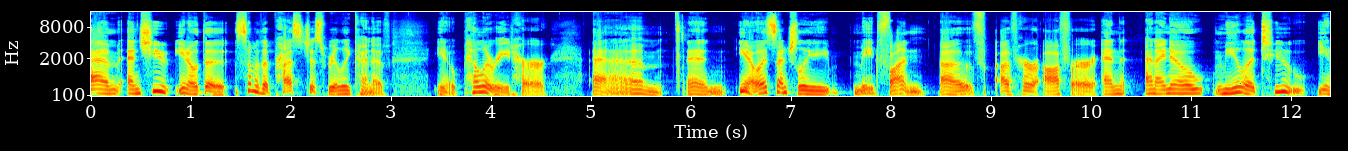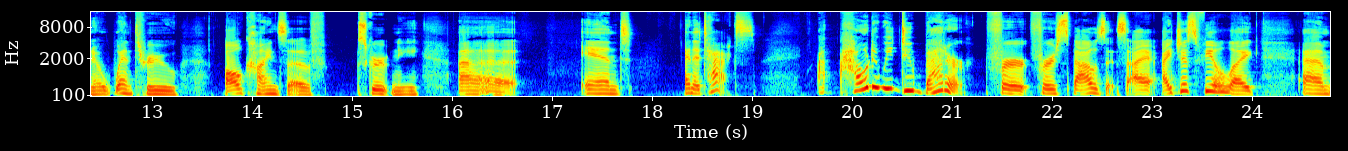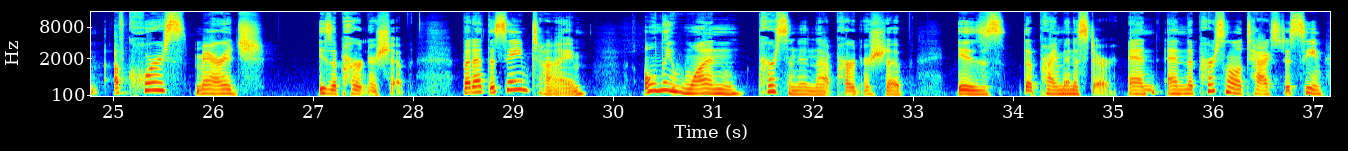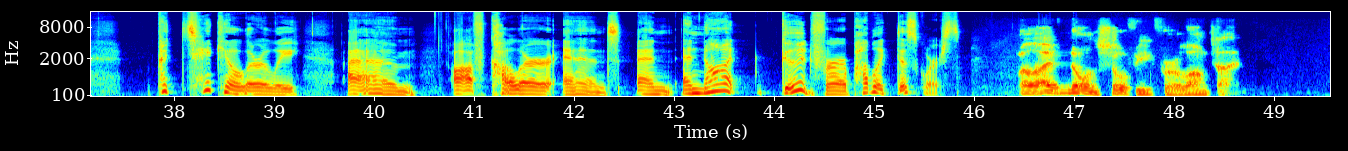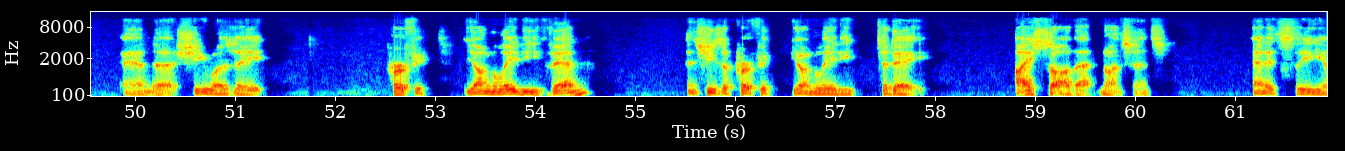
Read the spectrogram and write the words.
Um, and she, you know, the some of the press just really kind of, you know, pilloried her um, and you know essentially made fun of of her offer. And and I know Mila too you know went through all kinds of scrutiny uh, and and attacks. How do we do better for for spouses? I I just feel like um, of course marriage is a partnership but at the same time only one person in that partnership is the prime minister, and and the personal attacks just seem particularly um, off color and and and not good for our public discourse. Well, I've known Sophie for a long time, and uh, she was a perfect young lady then, and she's a perfect young lady today. I saw that nonsense and it's the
